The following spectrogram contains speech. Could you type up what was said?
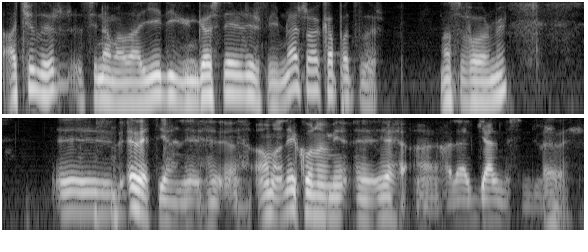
açılır sinemalar 7 gün gösterilir filmler sonra kapatılır. Nasıl formül? Ee, evet yani aman ekonomiye halal gelmesin diyoruz.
